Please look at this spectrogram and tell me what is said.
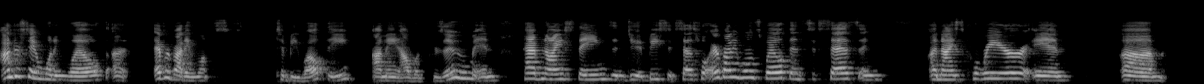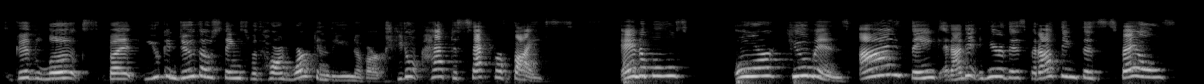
understand wanting wealth. Uh, everybody wants to be wealthy. I mean, I would presume, and have nice things and do be successful. Everybody wants wealth and success and a nice career and um, good looks, but you can do those things with hard work in the universe. You don't have to sacrifice animals or humans. I think, and I didn't hear this, but I think the spells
